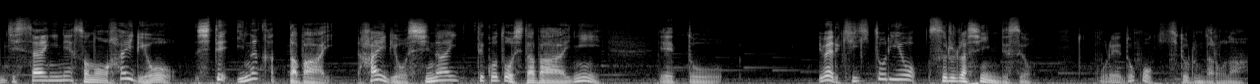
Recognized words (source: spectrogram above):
実際にね、その配慮をしていなかった場合、配慮をしないってことをした場合に、えっ、と、いわゆる聞き取りをするらしいんですよ。これ、どこを聞き取るんだろうな。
